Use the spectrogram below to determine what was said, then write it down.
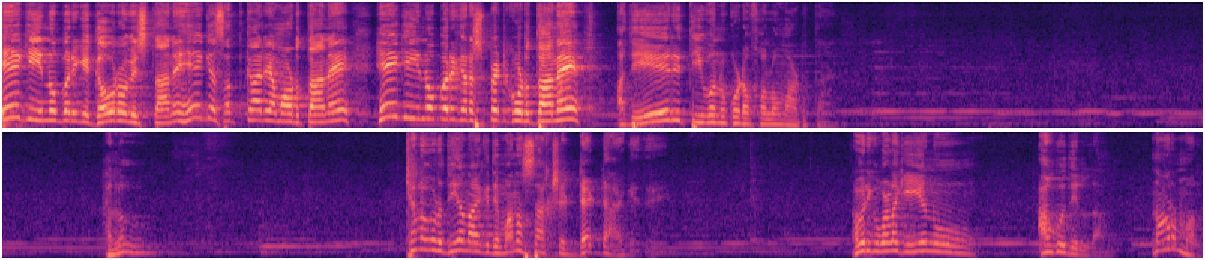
ಹೇಗೆ ಇನ್ನೊಬ್ಬರಿಗೆ ಗೌರವಿಸ್ತಾನೆ, ಹೇಗೆ ಸತ್ಕಾರ್ಯ ಮಾಡುತ್ತಾನೆ, ಹೇಗೆ ಇನ್ನೊಬ್ಬರಿಗೆ ರೆಸ್ಪೆಕ್ಟ್ ಕೊಡ್ತಾನೆ, ಅದೇ ರೀತಿ ಇವನು ಕೂಡ ಫಾಲೋ ಮಾಡುತ್ತಾನೆ. ಹಲೋ ಕೆಲವರದ್ದು ಏನಾಗಿದೆ, ಮನಸ್ಸಾಕ್ಷಿ ಡೆಡ್ ಆಗಿದೆ. ಅವರಿಗೆ ಒಳಗೆ ಏನು ಆಗುವುದಿಲ್ಲ. ನಾರ್ಮಲ್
